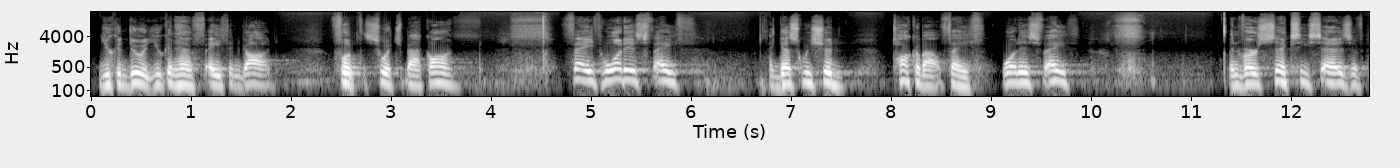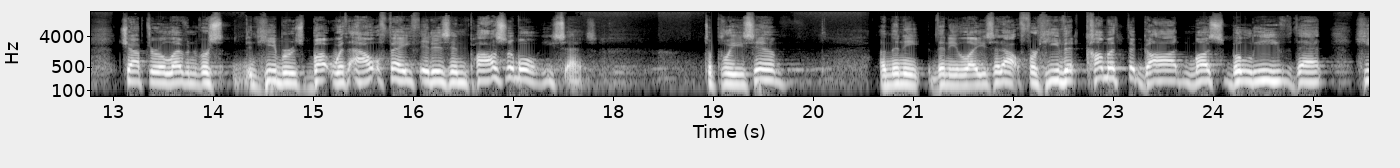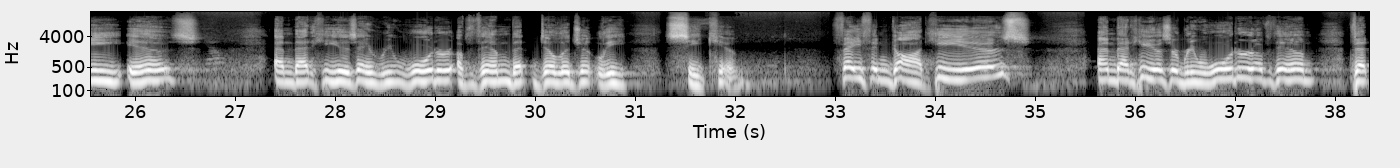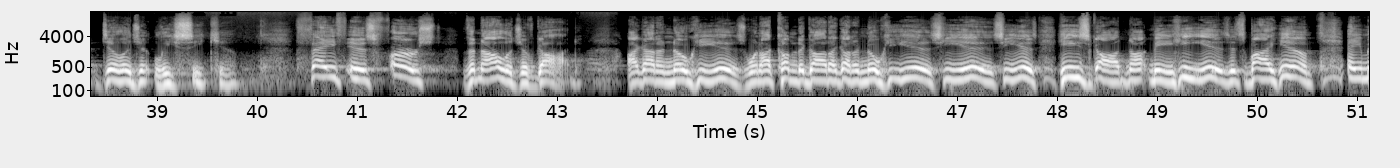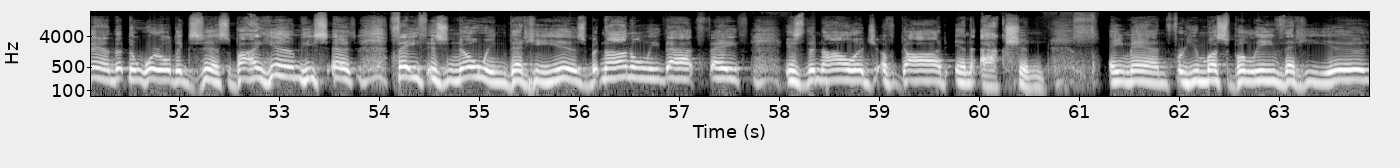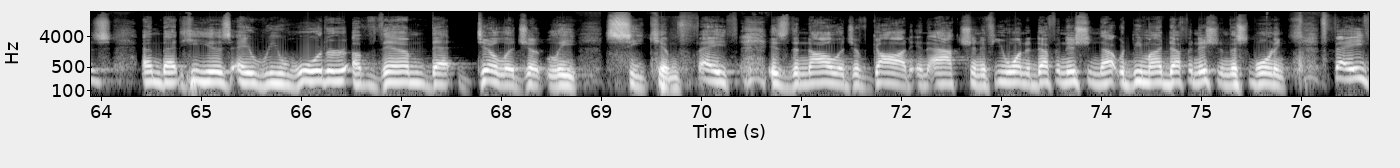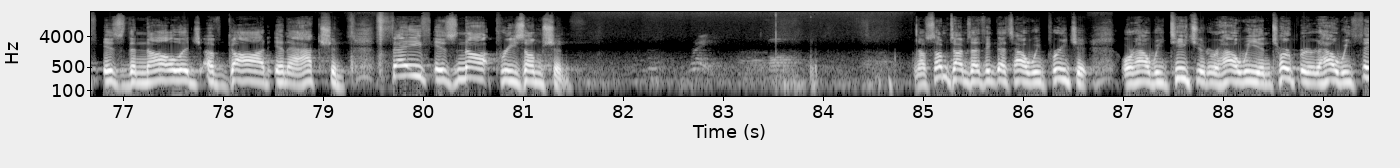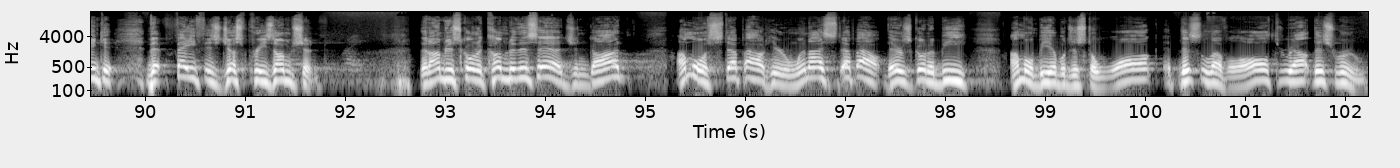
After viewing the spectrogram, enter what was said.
You can do it. You can have faith in God. Flip the switch back on. Faith, what is faith? I guess we should talk about faith. What is faith? In verse 6, he says of chapter 11, verse in Hebrews, but without faith it is impossible, he says, to please him. And then he then he lays it out. For he that cometh to God must believe that he is and that he is a rewarder of them that diligently seek him. Faith in God, he is, and that he is a rewarder of them that diligently seek him. Faith is first the knowledge of God. I got to know He is. When I come to God, I got to know He is. He is. He is. He's God, not me. He is. It's by Him, amen, that the world exists. By Him, He says, faith is knowing that He is. But not only that, faith is the knowledge of God in action. Amen. For you must believe that He is and that He is a rewarder of them that diligently seek Him. Faith is the knowledge of God in action. If you want a definition, that would be my definition this morning. Faith is the knowledge of God in action. Faith is not presumption. Now, sometimes I think that's how we preach it, or how we teach it, or how we interpret it, how we think it, that faith is just presumption. That I'm just going to come to this edge, and God, I'm going to step out here. And when I step out, there's going to be, I'm going to be able just to walk at this level all throughout this room.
